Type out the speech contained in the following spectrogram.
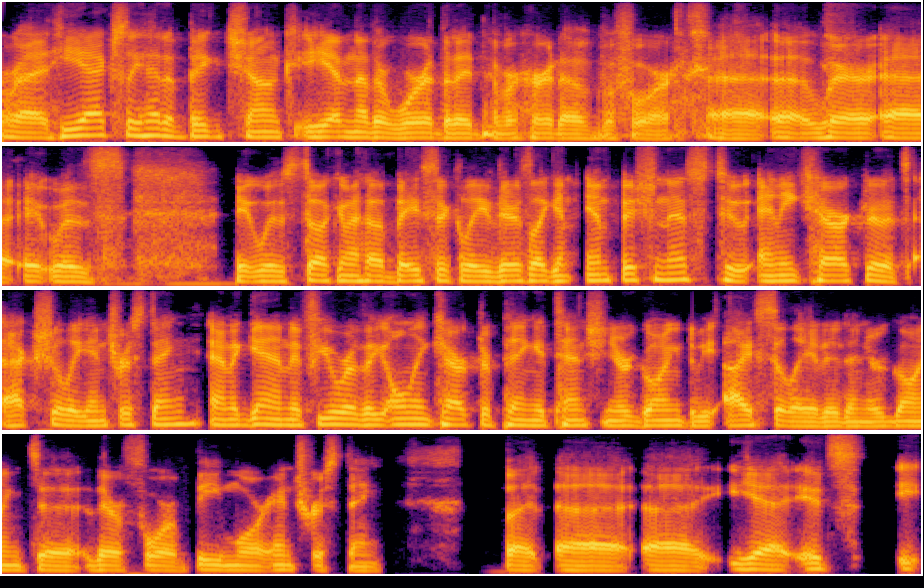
Right. He actually had a big chunk. He had another word that I'd never heard of before, uh, uh, where uh, it was, it was talking about how basically there's like an impishness to any character that's actually interesting. And again, if you are the only character paying attention, you're going to be isolated, and you're going to therefore be more interesting. But uh, uh, yeah, it's it,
